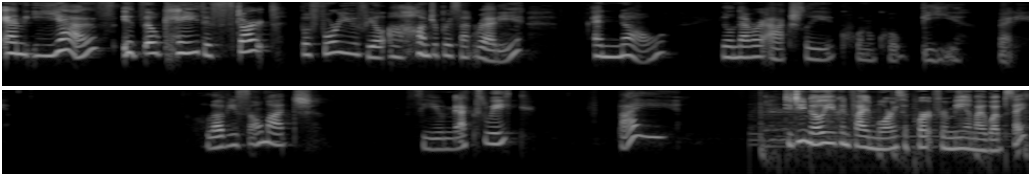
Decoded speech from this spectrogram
And yes, it's okay to start before you feel 100% ready. And no, you'll never actually, quote unquote, be ready. Love you so much. See you next week. Bye. Did you know you can find more support from me on my website?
